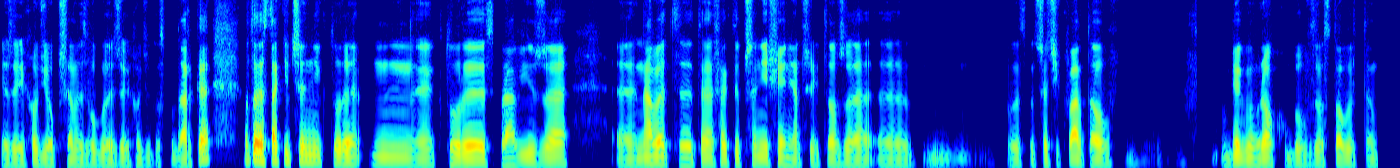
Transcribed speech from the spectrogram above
jeżeli chodzi o przemysł, w ogóle jeżeli chodzi o gospodarkę, no to jest taki czynnik, który, mm, e, który sprawi, że nawet te efekty przeniesienia, czyli to, że powiedzmy trzeci kwartał w ubiegłym roku był wzrostowy, ten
